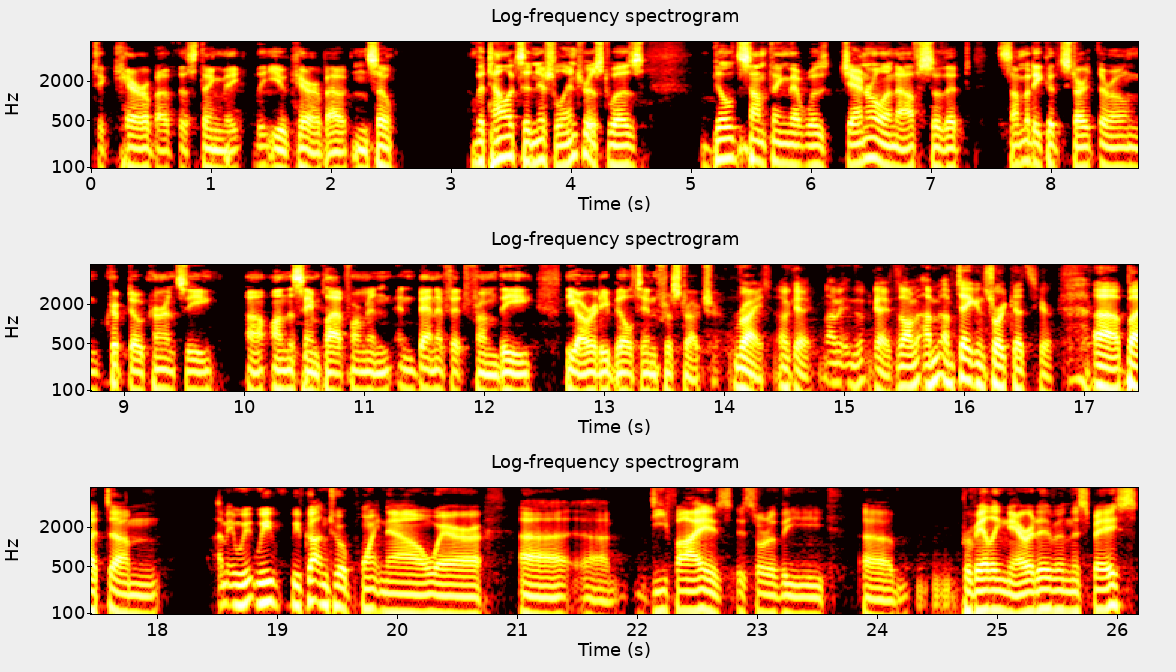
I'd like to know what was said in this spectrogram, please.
to care about this thing that, that you care about. And so Vitalik's initial interest was build something that was general enough so that somebody could start their own cryptocurrency uh, on the same platform and, and benefit from the the already built infrastructure. Right. Okay. I mean, okay. So I'm, I'm, I'm taking shortcuts here, uh, but um, I mean, we, we've we've gotten to a point now where uh, uh, DeFi is, is sort of the uh, prevailing narrative in the space.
